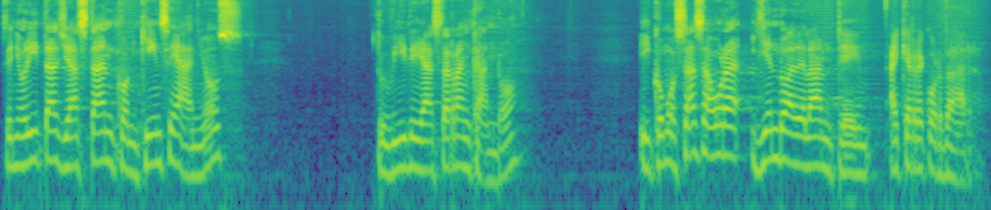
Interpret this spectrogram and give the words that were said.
Señoritas, ya están con 15 años, tu vida ya está arrancando. Y como estás ahora yendo adelante, hay que recordar,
